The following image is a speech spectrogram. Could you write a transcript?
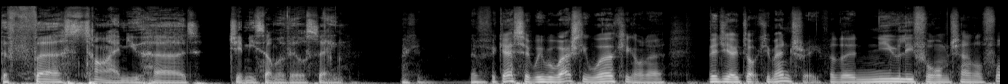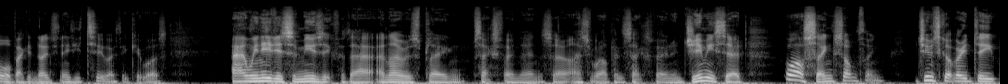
the first time you heard Jimmy Somerville sing? I can never forget it. We were actually working on a video documentary for the newly formed Channel 4 back in 1982, I think it was. And we needed some music for that. And I was playing saxophone then. So I said, Well, I'll play the saxophone. And Jimmy said, Oh, I'll sing something. But Jim's got a very deep,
